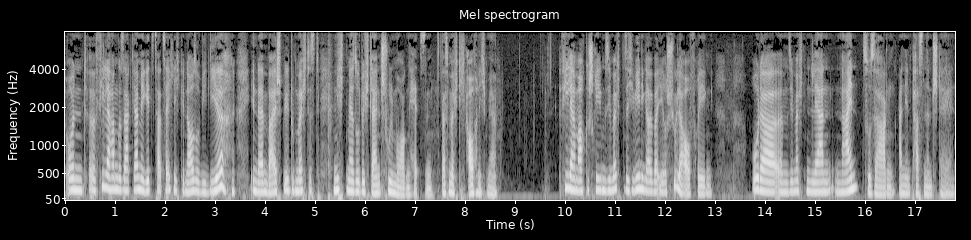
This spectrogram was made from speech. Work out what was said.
Und äh, viele haben gesagt, ja, mir geht's tatsächlich genauso wie dir in deinem Beispiel. Du möchtest nicht mehr so durch deinen Schulmorgen hetzen. Das möchte ich auch nicht mehr. Viele haben auch geschrieben, sie möchten sich weniger über ihre Schüler aufregen. Oder ähm, sie möchten lernen, Nein zu sagen an den passenden Stellen.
